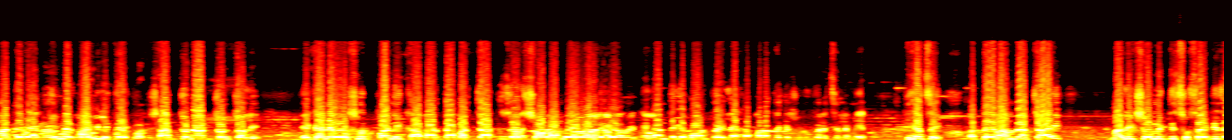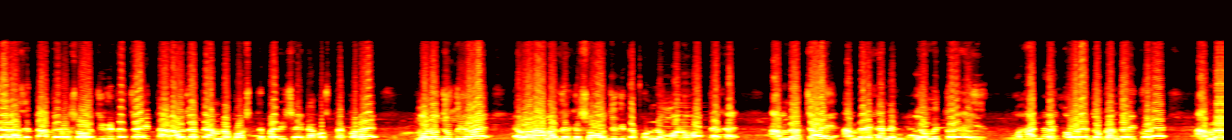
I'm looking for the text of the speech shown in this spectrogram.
আমাদের একজনের ফ্যামিলিতে সাতজন আটজন চলে। এখানে ওষুধ পানি খাবার দাবার যা কিছু সব আমরা এখান থেকে বহন করি লেখাপড়া থেকে শুরু করে ছেলে মেয়ের ঠিক আছে? অতএব আমরা চাই মালিক সমিতি সোসাইটি যারা আছে তাদেরও সহযোগিতা চাই। তারাও যাতে আমরা বসতে পারি সেই ব্যবস্থা করে মনোযোগী হয় এবং আমাদেরকে সহযোগিতাপূর্ণ মনোভাব দেখায়। আমরা চাই আমরা এখানে নিয়মিত এই হাটটা করে দোকানদারি করে আমরা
